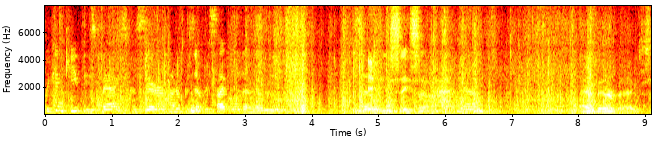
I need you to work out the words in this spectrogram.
We can keep these bags because they're 100% recycled and they're reusable. So, If you say so. yeah. I have better bags.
